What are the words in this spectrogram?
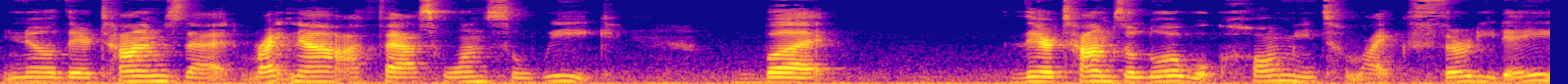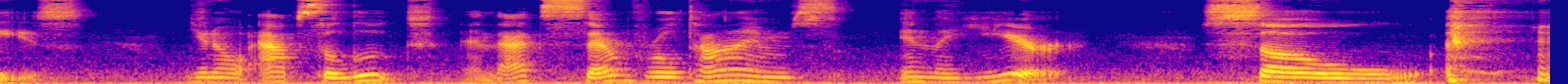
You know, there are times that right now I fast once a week, but there are times the Lord will call me to like 30 days, you know, absolute. And that's several times in the year. So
